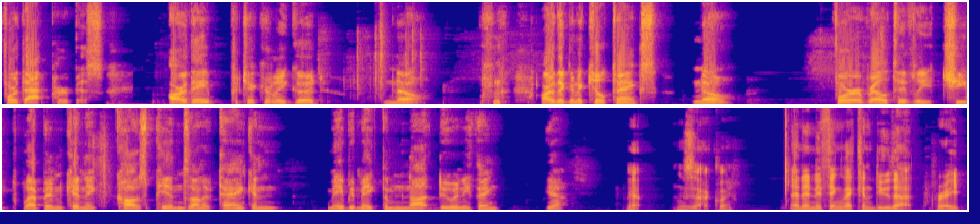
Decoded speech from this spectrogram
for that purpose. Are they particularly good? No. Are they going to kill tanks? No. For a relatively cheap weapon, can they cause pins on a tank and maybe make them not do anything? Yeah. Yeah, exactly. And anything that can do that, right?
